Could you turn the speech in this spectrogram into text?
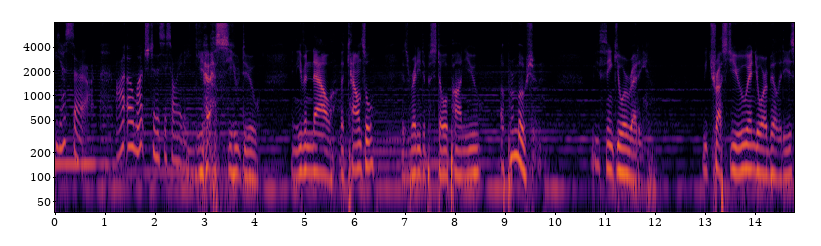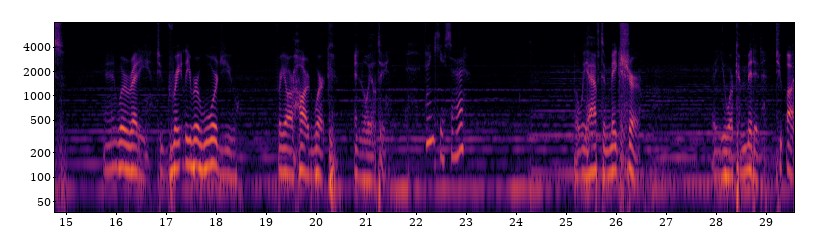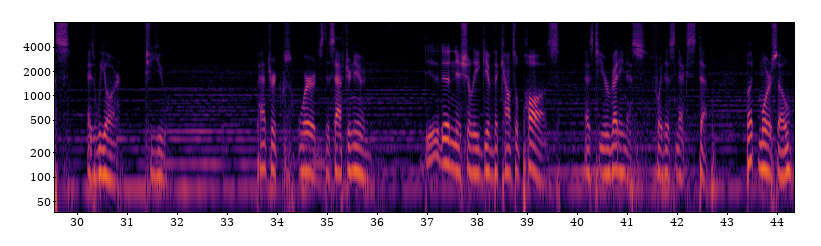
Yes, sir. I owe much to the society. Yes, you do. And even now, the Council is ready to bestow upon you a promotion. We think you are ready. We trust you and your abilities, and we're ready to greatly reward you for your hard work and loyalty. Thank you, sir. But we have to make sure that you are committed to us as we are to you. Patrick's words this afternoon did initially give the council pause as to your readiness for this next step, but more so,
